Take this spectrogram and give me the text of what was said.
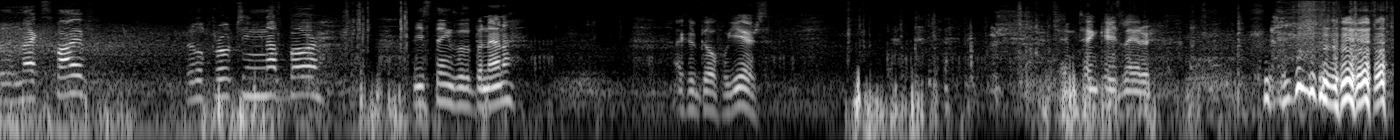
Little Max 5, little protein nut bar. These things with a banana. I could go for years. and 10 k's later.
